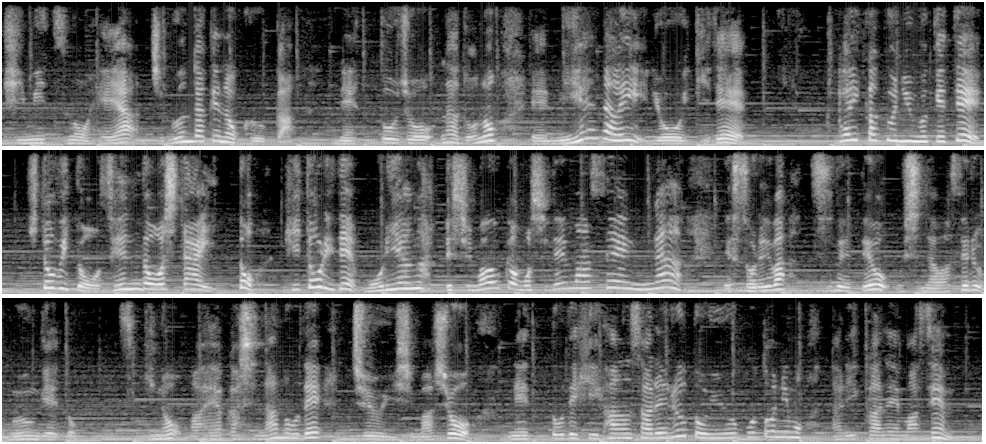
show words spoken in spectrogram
秘密の部屋、自分だけの空間、ネット上などの、え見えない領域で改革に向けて人々を先導したいと一人で盛り上がってしまうかもしれませんが、それは全てを失わせるムーンゲート、月のまやかしなので注意しましょう。ネットで批判されるということにもなりかねません。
